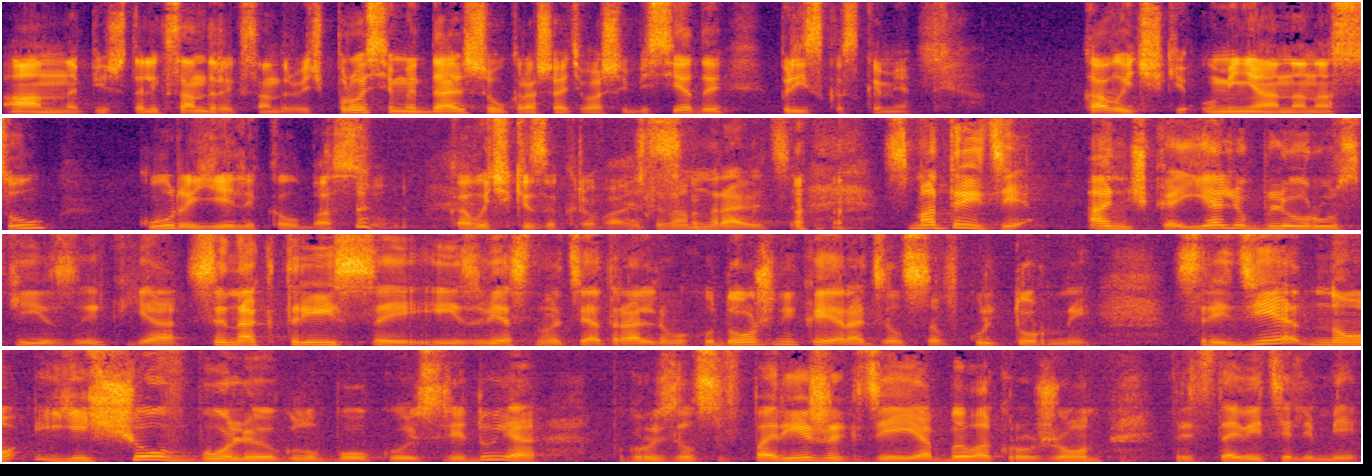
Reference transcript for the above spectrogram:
Анна пишет, Александр Александрович, просим и дальше украшать ваши беседы присказками. Кавычки. У меня на носу куры ели колбасу. Кавычки закрываются. Это вам нравится. Смотрите, Анечка, я люблю русский язык. Я сын актрисы и известного театрального художника. Я родился в культурной среде, но еще в более глубокую среду я погрузился в Париже, где я был окружен представителями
